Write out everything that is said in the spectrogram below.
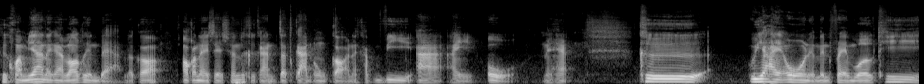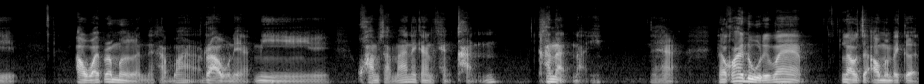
คือความยากในการลอกเลียนแบบ แล้วก็ organization ก็คือการจัดการองค์กรนะครับ VRIO นะฮะคือ VIO เนี่ยเป็น framework ที่เอาไว้ประเมินนะครับว่าเราเนี่ยมีความสามารถในการแข่งขันขนาดไหน นะฮะแล้วก็ให้ดูด้วยว่าเราจะเอามันไปเกิด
